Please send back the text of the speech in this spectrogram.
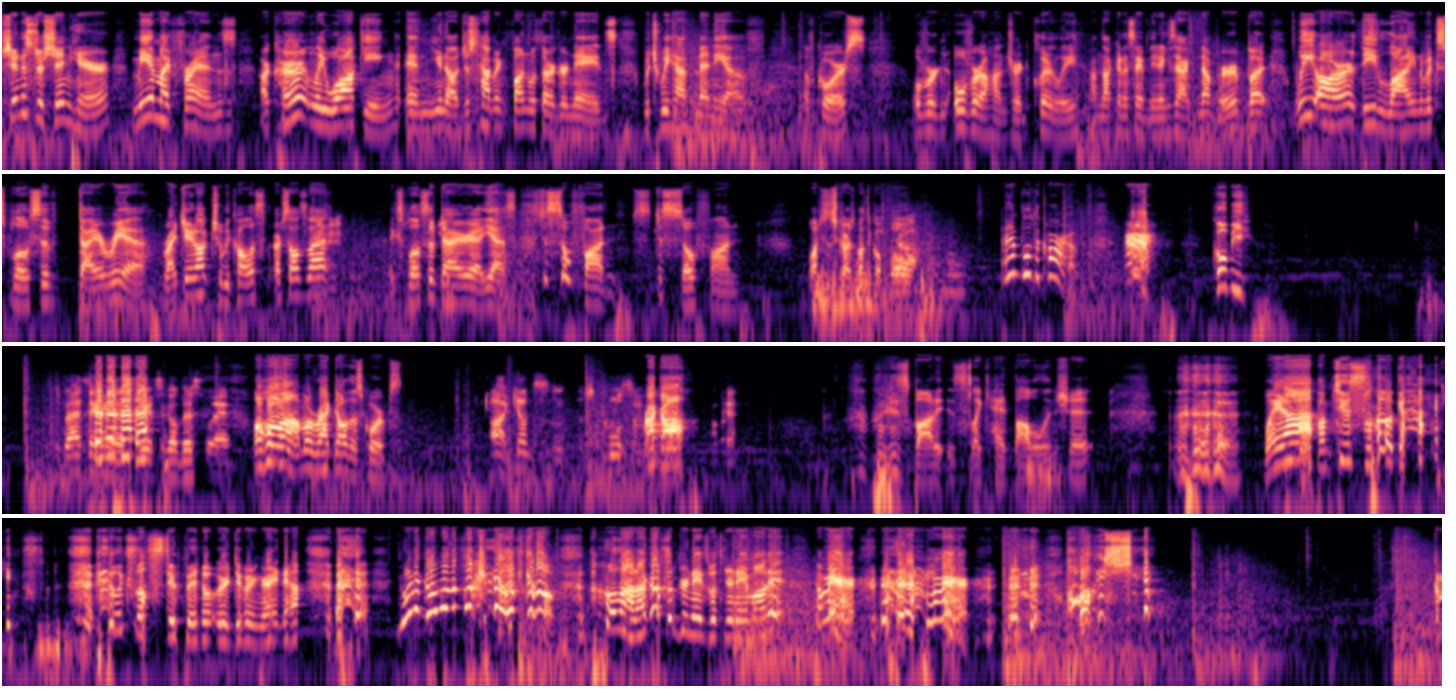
Sinister Shin here. Me and my friends are currently walking and, you know, just having fun with our grenades, which we have many of, of course. Over over a hundred, clearly. I'm not gonna say the exact number, but we are the line of explosive diarrhea. Right, J-Dog? Should we call us ourselves that? Mm-hmm. Explosive diarrhea, yes. It's just so fun. It's just so fun. Watch this car's about to go boom. I didn't blow the car up. Urgh! Kobe! The bad thing is we have to go this way. Oh, hold on. I'm gonna ragdoll this corpse. Oh, I killed s- a school somehow. Ragdoll! Okay. Look at his body. It's like head bobble and shit. Wait up! I'm too slow, guys. it looks so stupid what we're doing right now. you wanna go, motherfucker? Let's go. Hold on. I got some grenades with your name on it. Come here. Come here. Holy shit.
